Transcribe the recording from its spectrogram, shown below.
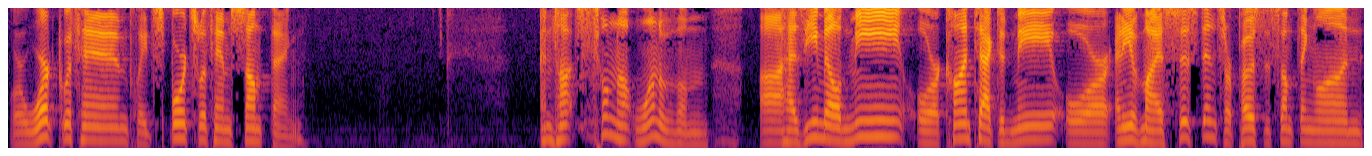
or worked with him, played sports with him, something. And not still not one of them uh, has emailed me or contacted me or any of my assistants or posted something on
